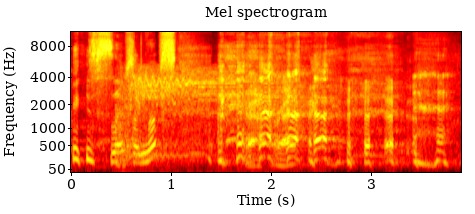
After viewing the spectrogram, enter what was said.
he slips like, whoops. right.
